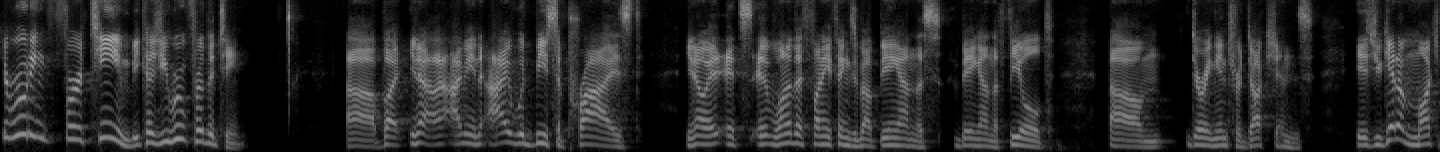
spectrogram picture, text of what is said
you're rooting for a team because you root for the team. Uh, but you know I, I, mean i would be surprised you know it, it's it, one of the funny things about being on this being on the field um, during introductions is you get a much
